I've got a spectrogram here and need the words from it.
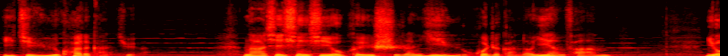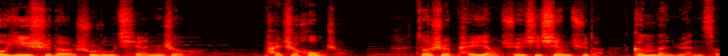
以及愉快的感觉，哪些信息又可以使人抑郁或者感到厌烦，有意识的输入前者，排斥后者。则是培养学习兴趣的根本原则。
